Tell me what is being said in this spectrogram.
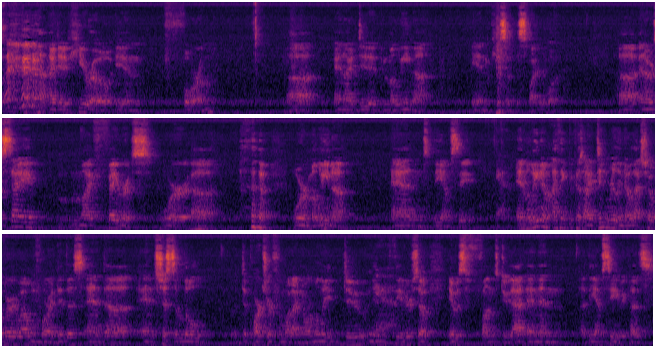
I did Hero in Forum. Uh, and I did Molina in Kiss of the Spider Woman. Uh, and I would say my favorites were uh, were Molina and the MC. yeah. And Molina, I think because I didn't really know that show very well before I did this, and uh, and it's just a little departure from what I normally do in Yeah. theater, so it was fun to do that. And then uh, the MC because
